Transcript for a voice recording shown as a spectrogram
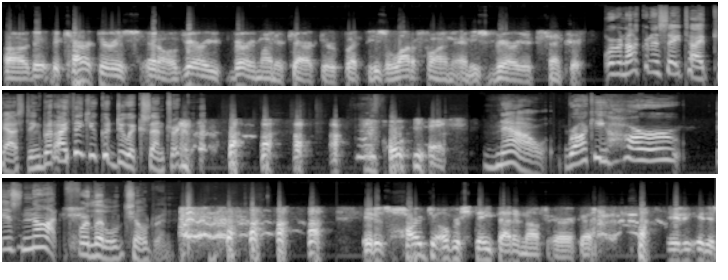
Uh, the, the character is, you know, a very, very minor character, but he's a lot of fun and he's very eccentric. We're not going to say typecasting, but I think you could do eccentric. oh, yes. Now, Rocky Horror is not for little children. it is hard to overstate that enough, Erica. it, it is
